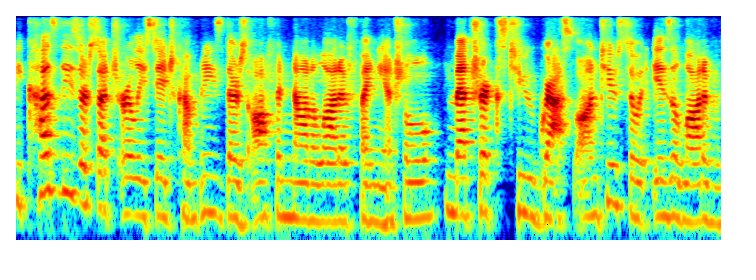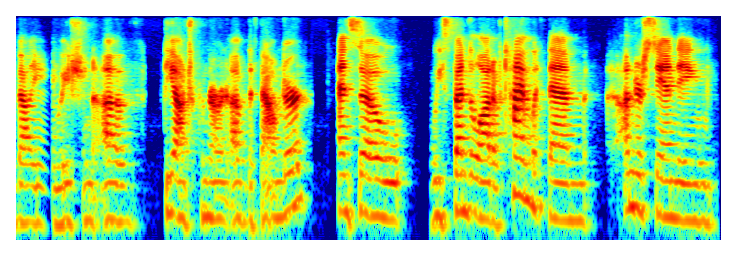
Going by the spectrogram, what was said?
Because these are such early stage companies, there's often not a lot of financial metrics to grasp onto. So it is a lot of evaluation of the entrepreneur and of the founder. And so we spend a lot of time with them understanding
